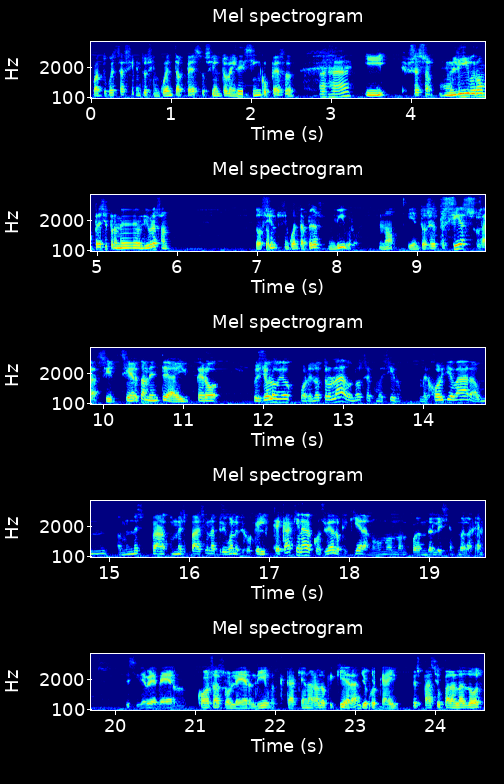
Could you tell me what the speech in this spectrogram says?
¿cuánto cuesta? 150 pesos, 125 pesos. Ajá. Y pues, un libro, un precio promedio de un libro son 250 pesos un libro, ¿no? Y entonces, pues sí es, o sea, sí, ciertamente hay, pero pues yo lo veo por el otro lado, ¿no? O sea, como decir, mejor llevar a un, a un, un espacio, una tribuna, que, que cada quien haga con su vida lo que quiera, ¿no? Uno no puede andarle diciendo a la gente si debe ver cosas o leer libros, que cada quien haga lo que quiera. Yo creo que hay espacio para las dos.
